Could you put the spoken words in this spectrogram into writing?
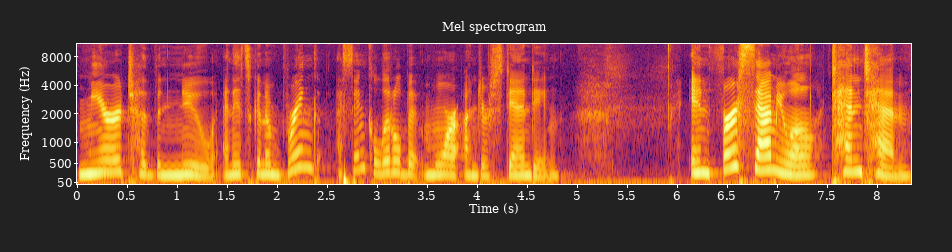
mirror to the new and it's going to bring I think a little bit more understanding. In 1 Samuel 10:10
